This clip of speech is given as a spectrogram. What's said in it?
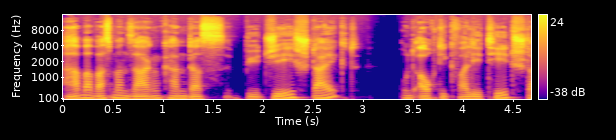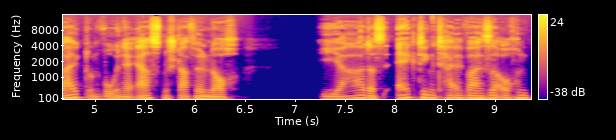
Aber was man sagen kann, das Budget steigt und auch die Qualität steigt und wo in der ersten Staffel noch, ja, das Acting teilweise auch ein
